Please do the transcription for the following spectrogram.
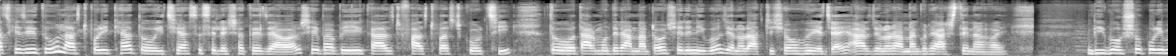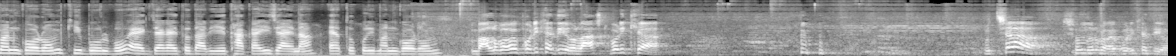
আজকে যেহেতু লাস্ট পরীক্ষা তো ইচ্ছে আছে ছেলের সাথে যাওয়ার। সেভাবে কাজ ফাস্ট ফাস্ট করছি। তো তার মধ্যে রান্নাটাও সেরে নিব যেন রাত্রি সহ হয়ে যায় আর যেন রান্নাঘরে আসতে না হয়। বিভৎস পরিমাণ গরম কি বলব? এক জায়গায় তো দাঁড়িয়ে থাকাই যায় না। এত পরিমাণ গরম। ভালোভাবে পরীক্ষা দিও লাস্ট পরীক্ষা। বুঝছা? সুন্দরভাবে পরীক্ষা দিও।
